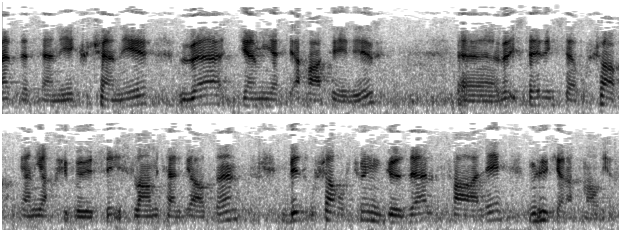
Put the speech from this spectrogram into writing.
mədrəsəni, küçəni və cəmiyyəti əhatə edir e, və istəyiriksə uşaq, yəni yaxşı böyüsün, İslami tərbiyə alsın, biz uşaq üçün gözəl, salih mühit yaratmalıyıq.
